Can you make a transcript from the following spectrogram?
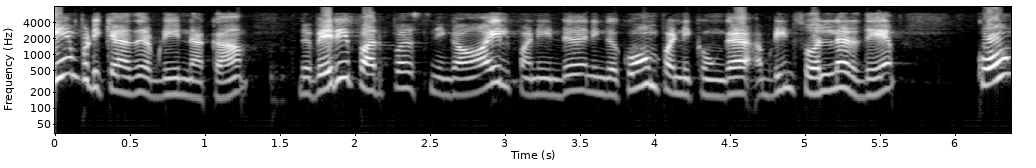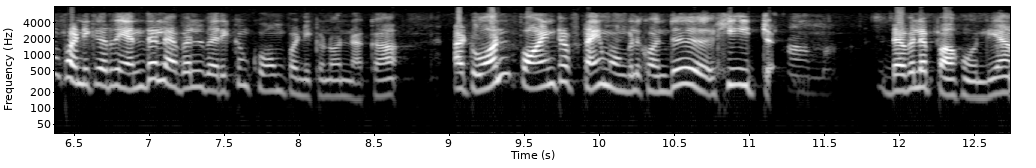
ஏன் பிடிக்காது அப்படின்னாக்கா இந்த வெரி பர்பஸ் நீங்க ஆயில் பண்ணிட்டு நீங்க கோம் பண்ணிக்கோங்க அப்படின்னு சொல்லறதே கோம் பண்ணிக்கிறது எந்த லெவல் வரைக்கும் கோம் பண்ணிக்கணும்னாக்கா at one point of time உங்களுக்கு வந்து ஹீட் டெவலப் ஆகும் இல்லையா?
